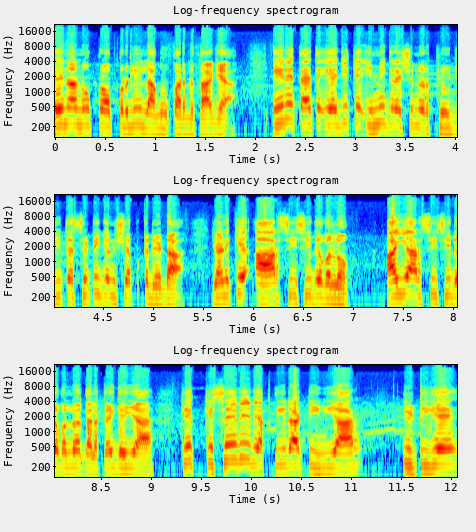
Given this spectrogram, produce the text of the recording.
ਇਹਨਾਂ ਨੂੰ ਪ੍ਰੋਪਰਲੀ ਲਾਗੂ ਕਰ ਦਿੱਤਾ ਗਿਆ। ਇਹਦੇ ਤਹਿਤ ਇਹ ਹੈ ਜੀ ਕਿ ਇਮੀਗ੍ਰੇਸ਼ਨ, ਰਿਫਿਊਜੀ ਤੇ ਸਿਟੀਜ਼ਨਸ਼ਿਪ ਕੈਨੇਡਾ, ਯਾਨੀ ਕਿ ਆਰਸੀਸੀ ਦੇ ਵੱਲੋਂ ਆਈਆਰਸੀਸੀ ਦੇ ਵੱਲੋਂ ਇਹ ਗੱਲ ਕਹੀ ਗਈ ਹੈ ਕਿ ਕਿਸੇ ਵੀ ਵਿਅਕਤੀ ਦਾ T V R E T A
